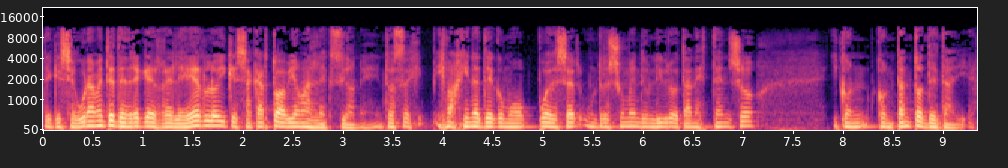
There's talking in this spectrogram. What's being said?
de que seguramente tendré que releerlo y que sacar todavía más lecciones. Entonces, imagínate cómo puede ser un resumen de un libro tan extenso y con, con tantos detalles.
